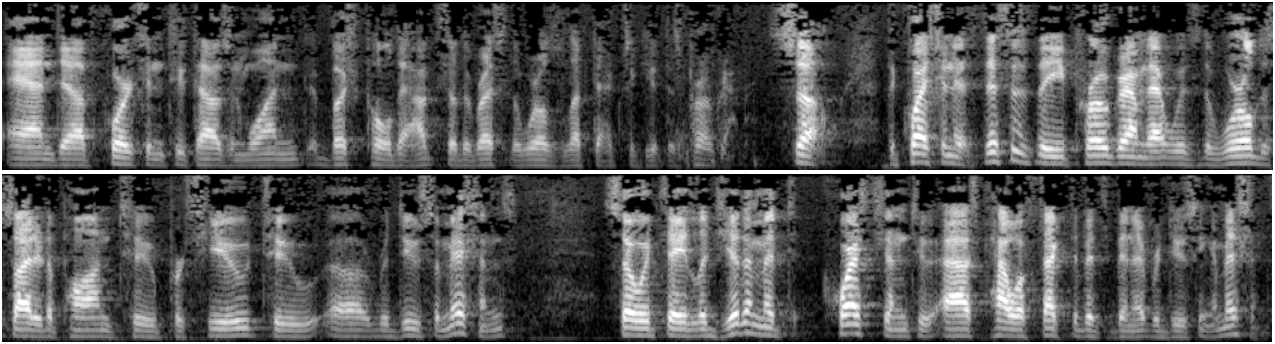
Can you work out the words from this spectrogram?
And uh, of course, in 2001, Bush pulled out, so the rest of the world was left to execute this program. So the question is, this is the program that was the world decided upon to pursue to uh, reduce emissions. So it's a legitimate question to ask how effective it's been at reducing emissions.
